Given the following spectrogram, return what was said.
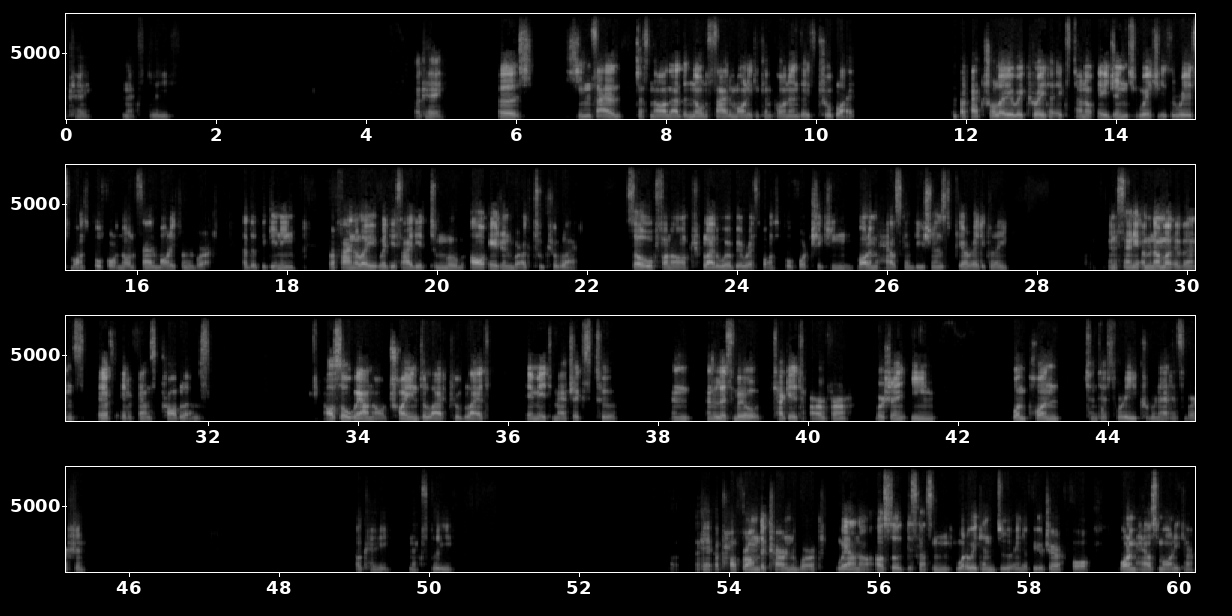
Okay, next please. Okay, uh, since I just know that the node side monitor component is kubelet, but actually we create an external agent which is responsible for node-side monitoring work at the beginning. But finally, we decided to move all agent work to Kubelet. So for now, Kubelet will be responsible for checking volume health conditions periodically and sending abnormal events if it finds problems. Also, we are now trying to let Kubelet emit metrics too, and, and this will target alpha version in 1.23 Kubernetes version. Okay, next please. Okay, apart from the current work, we are now also discussing what we can do in the future for volume health monitor.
